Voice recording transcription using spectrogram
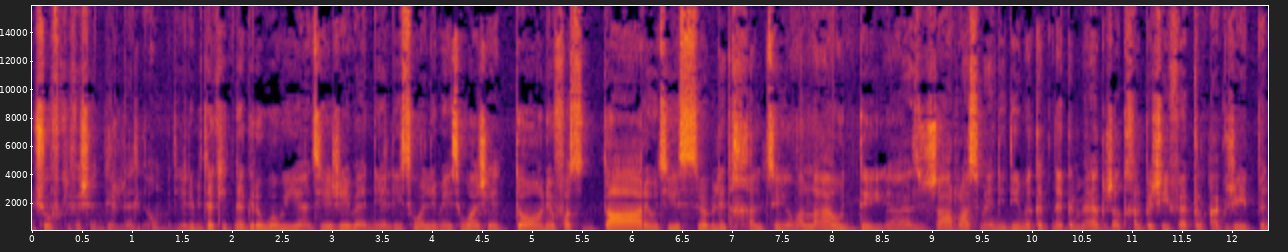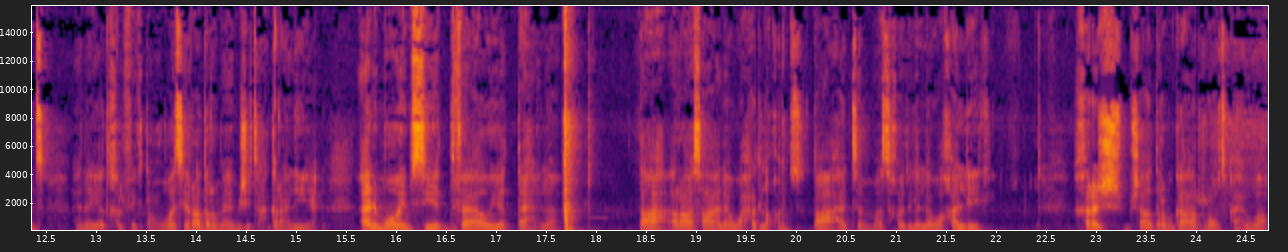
نشوف كيفاش ندير لهاد الأم ديالي. بدأ كيتناقر هو وياه أنت جايبه عني اللي يسوى اللي ما يسواش هدوني وفاس الدار وأنت السبب اللي دخلتي. والله ودي الجار راه سمعني ديما كتناقر معاك جا دخل باش يفاك لقاك جايب بنت أنايا دخل فيك طاح سير هضر معاه ماشي تحكر عليا. المهم السيد دفعها وهي طاح على طاح راسها على واحد القنت. طاحت تما سخفت قال لها خليك. خرج مشى ضرب كارو قهوة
